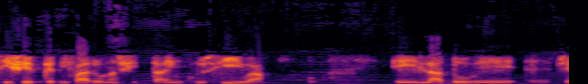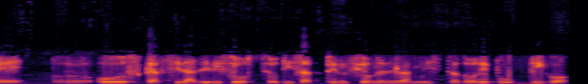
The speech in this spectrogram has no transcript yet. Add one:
si, cerca di fare una città inclusiva e là dove eh, c'è eh, o scarsità di risorse o disattenzione dell'amministratore pubblico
